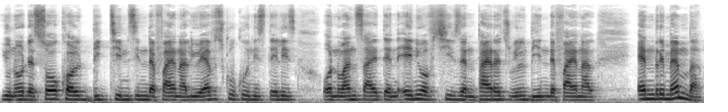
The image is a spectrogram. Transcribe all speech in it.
you know, the so-called big teams in the final. You have Sekhukhune Steelies on one side, and any of Chiefs and Pirates will be in the final. And remember,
